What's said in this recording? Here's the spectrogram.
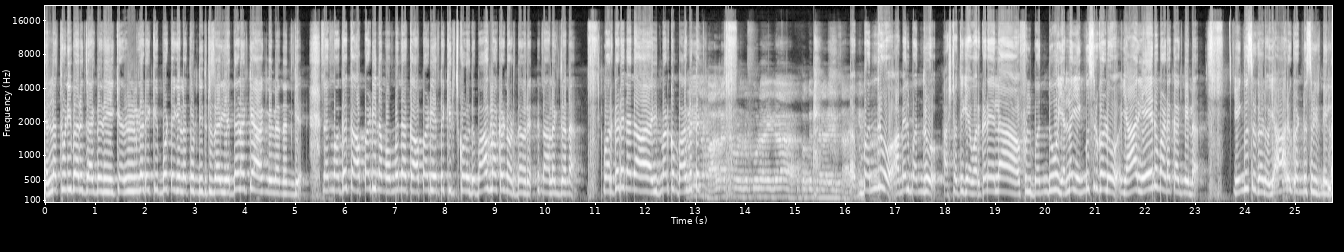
ಎಲ್ಲ ತುಣಿ ಬರೋ ಜಾಗದಲ್ಲಿ ಕೆಳಗಡೆ ಕಿಬ್ಬೊಟ್ಟೆಗೆಲ್ಲ ತುಂಡಿದ್ರು ಸರ್ ಎದ್ದಳಕ್ಕೆ ಆಗಲಿಲ್ಲ ನನಗೆ. ನನ್ನ ಮಗ ಕಾಪಾಡಿ ನಮ್ಮ ಅಮ್ಮನ ಕಾಪಾಡಿ ಅಂತ ಕಿರ್ಚ್ಕೊಳ್ಳೋದು. ಬಾಗ್ಲಾಕೊಂಡು ಹೊಡೆದವ್ರೆ ನಾಲ್ಕು ಜನ. ಹೊರ್ಗಡೆ ನಾನು ಇದು ಮಾಡ್ಕೊಂಡ್ ಬಾಗ್ಲ ಕೂಡ ಈಗ ಅಕ್ಕಪಕ್ಕದ ಬಂದ್ರು ಆಮೇಲೆ ಬಂದ್ರು. ಅಷ್ಟೊತ್ತಿಗೆ ಹೊರ್ಗಡೆ ಎಲ್ಲ ಫುಲ್ ಬಂದು ಎಲ್ಲ ಹೆಂಗಸ್ರುಗಳು ಯಾರು ಏನು ಮಾಡೋಕ್ಕಾಗ್ಲಿಲ್ಲ ಹೆಂಗಸ್ರುಗಳು ಯಾರು ಗಂಡಸ್ರು ಇರ್ಲಿಲ್ಲ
